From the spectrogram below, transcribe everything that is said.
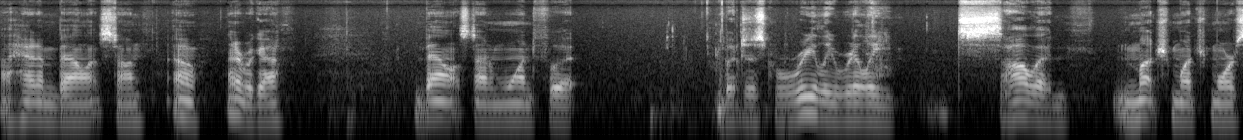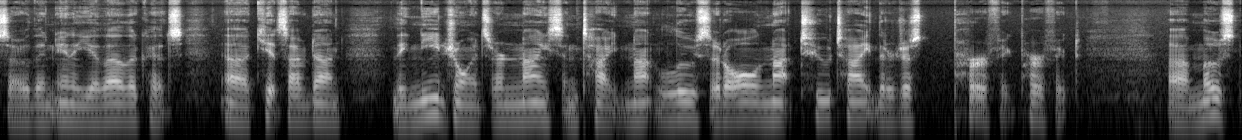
I had him balanced on... Oh, there we go. Balanced on one foot. But just really, really solid much much more so than any of the other kits uh, kits I've done. The knee joints are nice and tight, not loose at all, not too tight. They're just perfect, perfect. Uh, most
